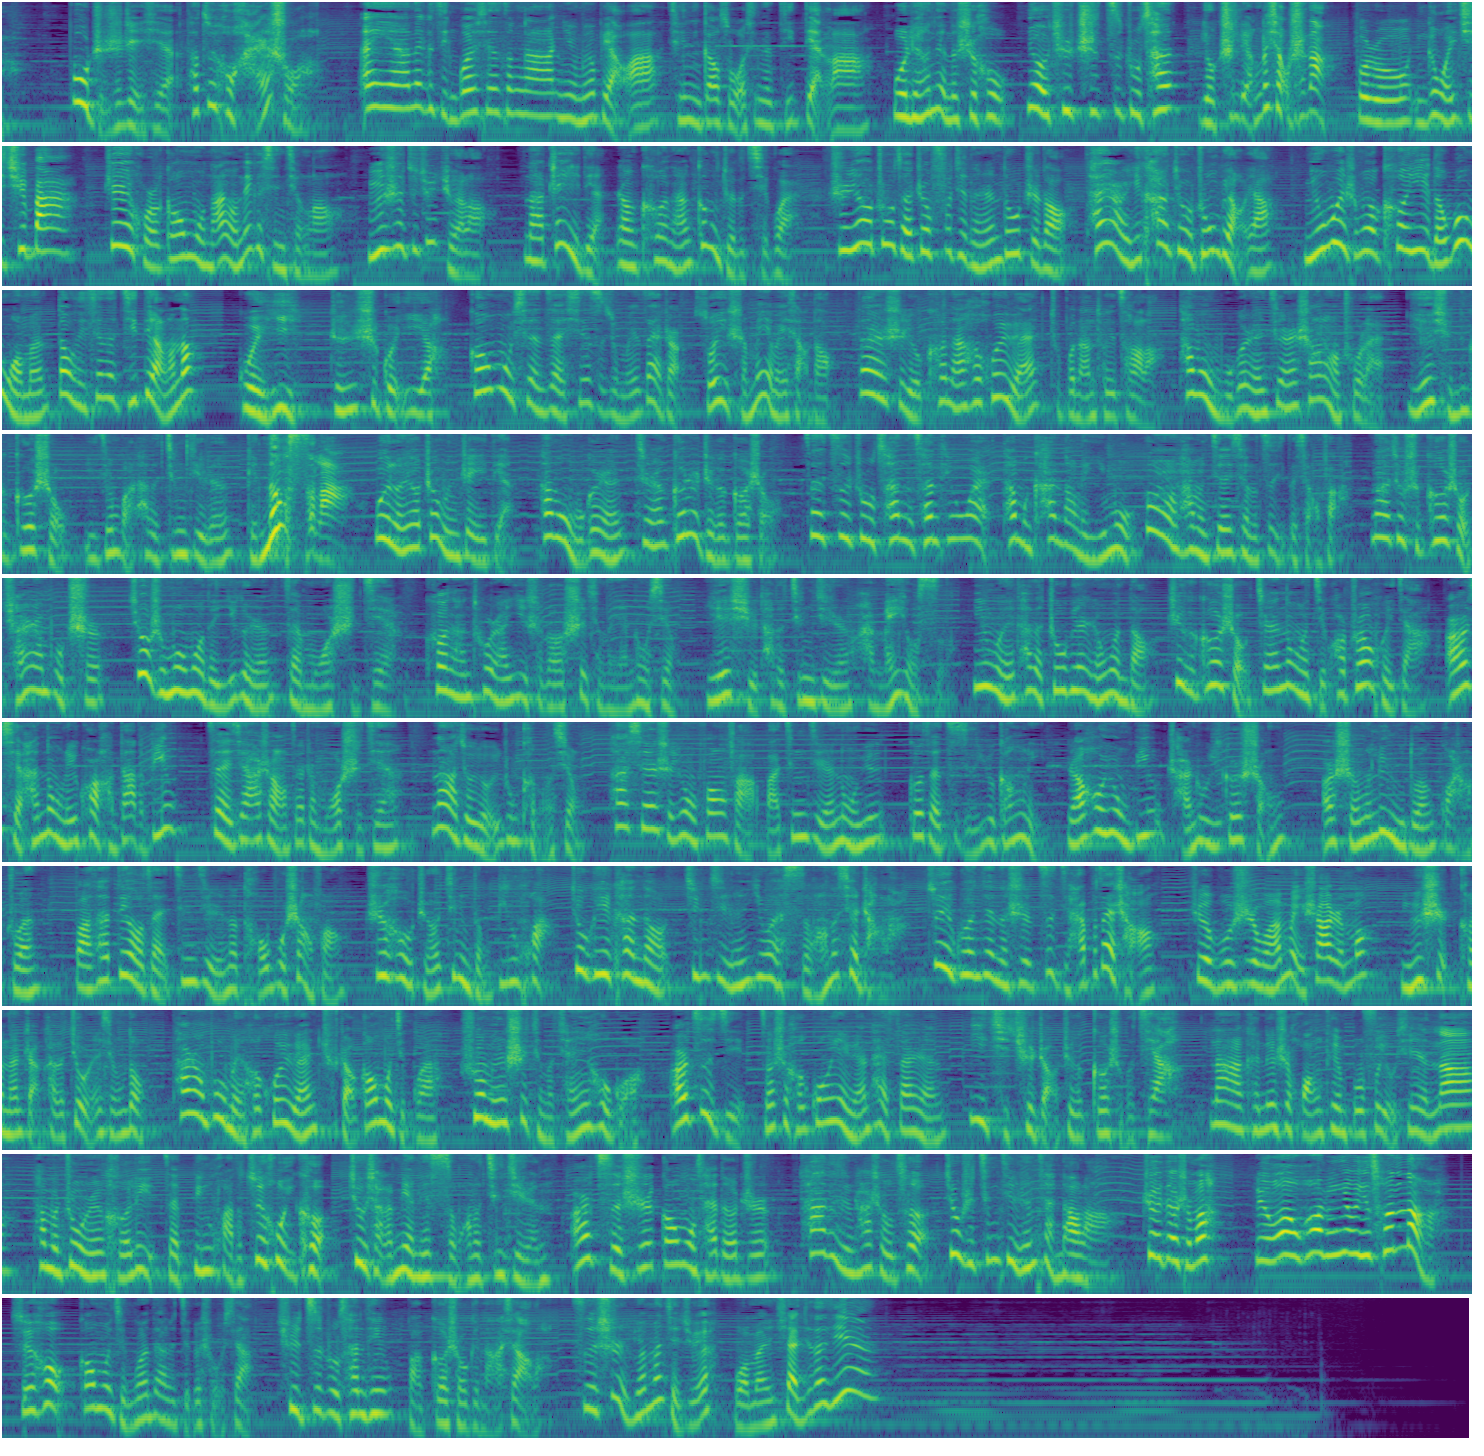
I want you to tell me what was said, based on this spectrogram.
不只是这些，他最后还说。哎呀，那个警官先生啊，你有没有表啊？请你告诉我现在几点啦？我两点的时候要去吃自助餐，要吃两个小时呢。不如你跟我一起去吧。这会儿高木哪有那个心情啊？于是就拒绝了。那这一点让柯南更觉得奇怪。只要住在这附近的人都知道，抬眼一看就有钟表呀。你又为什么要刻意的问我们到底现在几点了呢？诡异，真是诡异啊！高木现在心思就没在这儿，所以什么也没想到。但是有柯南和灰原，就不难推测了。他们五个人竟然商量出来，也许那个歌手已经把他的经纪人给弄死了。为了要证明这一点，他们五个人竟然跟着这个歌手，在自助餐的餐厅外，他们看到了一幕，更让他们坚信了自己的想法，那就是歌手全然不吃，就是默默的一个人在磨时间。柯南突然意识到事情的严重性，也许他的经纪人还没有死，因为他的周边人问道：“这个歌手竟然弄了几块砖回家，而且还弄了一块很大的冰，再加上在这磨时间，那就有一种可能性，他先是用方法把经纪人弄晕，搁在自己的浴缸里，然后用冰缠住一根绳，而绳的另一端挂上砖，把它吊在经纪人的头部上方，之后只要静等冰化，就可以看到经纪人意外死亡的现场了。”最关键的是自己还不在场，这不是完美杀人吗？于是柯南展开了救人行动，他让步美和灰原去找高木警官，说明事情的前因后果，而自己则是和光彦元太三人一起去找这个歌手的家。那肯定是皇天不负有心人呐！他们众人合力在冰化的最后一刻救下了面临死亡的经纪人，而此时高木才得知他的警察手册就是经纪人捡到了，这叫什么柳暗花明又一村呐！随后，高木警官带了几个手下去自助餐厅，把歌手给拿下了。此事圆满解决。我们下集再见。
